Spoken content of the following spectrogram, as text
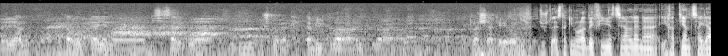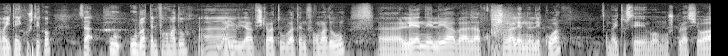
berean, eta gure haien bizitzalekoa justu hemen, eta bilkura, bilkura klaseak ere bai ditu. Justu, ez dakit nola definitzen alden uh, irratian zaila baita ikusteko, Zer, U, U baten formatu? Uh... Bai hori da, pixka bat U baten formatu, uh, lehen elea da profesionalen lekoa, baituzte bo, muskulazioa,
